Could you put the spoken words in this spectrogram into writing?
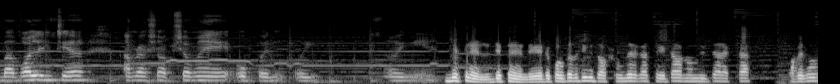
বা ভলেন্টিয়ার আমরা সব সময় ওপেন ওই ওই নিয়ে। ডেফিনেটলি ডেফিনেটলি এটা কলকাতা টিভি দর্শকদের কাছে এটাও নন্দিতার একটা আবেদন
